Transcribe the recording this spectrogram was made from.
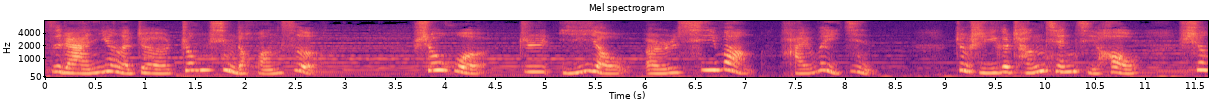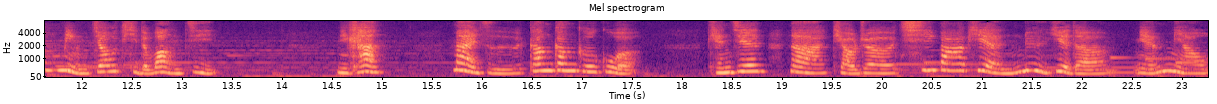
自然应了这中性的黄色。收获之已有，而希望还未尽，正是一个承前启后、生命交替的旺季。你看。麦子刚刚割过，田间那挑着七八片绿叶的棉苗，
